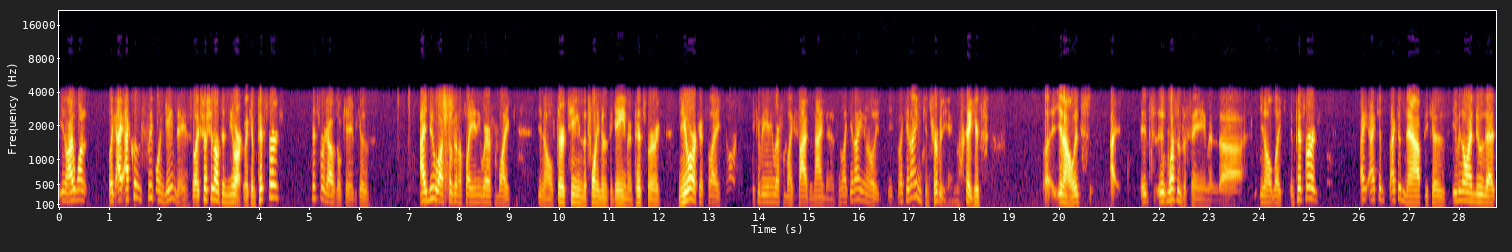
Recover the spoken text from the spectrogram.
you know, I want, like I, I couldn't sleep on game days, like especially not in New York. Like in Pittsburgh, Pittsburgh, I was okay because I knew I was still going to play anywhere from like, you know, 13 to 20 minutes a game in Pittsburgh. New York, it's like it could be anywhere from like five to nine minutes, and like you're not even really, like you're not even contributing. Like it's, uh, you know, it's, I, it's, it wasn't the same, and uh, you know, like in Pittsburgh. I, I could I could nap because even though I knew that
